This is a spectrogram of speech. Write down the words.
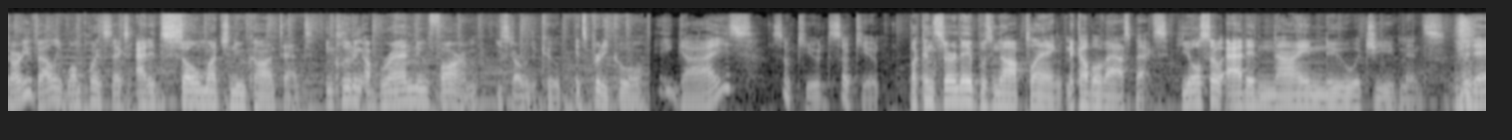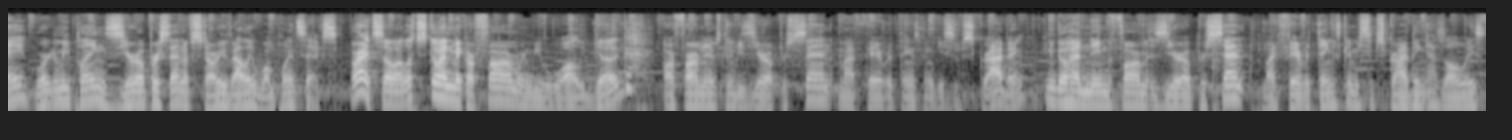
Stardew Valley 1.6 added so much new content, including a brand new farm. You start with a coop. It's pretty cool. Hey guys. So cute, so cute. But Concerned Ape was not playing in a couple of aspects. He also added 9 new achievements. Today, we're going to be playing 0% of Stardew Valley 1.6. Alright, so uh, let's just go ahead and make our farm. We're going to be Waligug. Our farm name is going to be 0%. My favorite thing is going to be subscribing. I'm going to go ahead and name the farm 0%. My favorite thing is going to be subscribing, as always.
